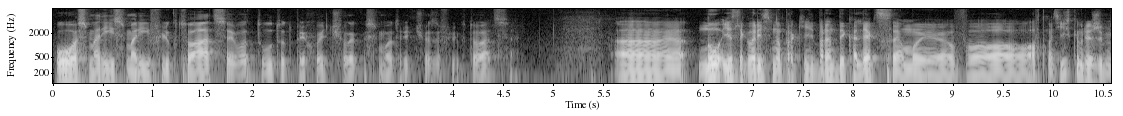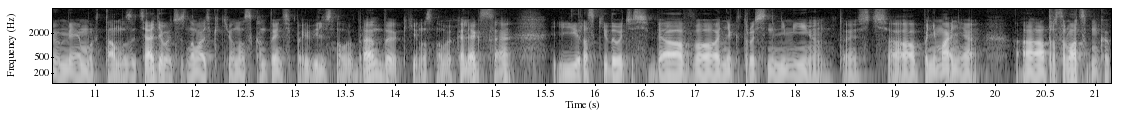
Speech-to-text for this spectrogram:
о, смотри, смотри, флюктуация, вот тут вот приходит человек и смотрит, что за флюктуация? А, ну, если говорить именно про какие-то бренды и коллекции, мы в автоматическом режиме умеем их там затягивать, узнавать, какие у нас в контенте появились новые бренды, какие у нас новые коллекции, и раскидывать у себя в некоторую синонимию. То есть а, понимание а, трансформация, как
